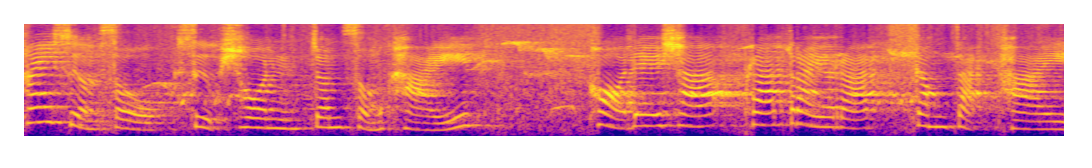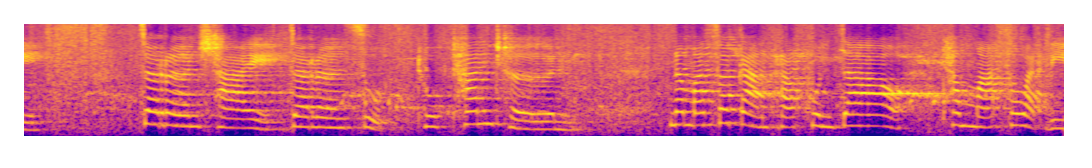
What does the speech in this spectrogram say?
ให้เสื่อมโศก สืบชนจนสมไข ขอเดชะพระไตรรัตน์กำจัดภัย เจริญชัย เจริญสุขทุกท่านเทินนมัสการพระคุณเจ้า ธรรมะสวัสดี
